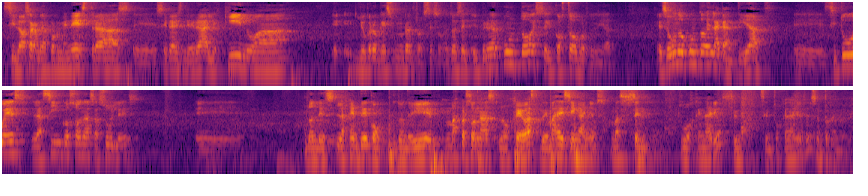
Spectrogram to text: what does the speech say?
si lo vas a cambiar por menestras, eh, cereales integrales, quinoa, eh, yo creo que es un retroceso. Entonces, el, el primer punto es el costo de oportunidad. El segundo punto es la cantidad. Si tú ves las cinco zonas azules, donde la gente donde vive más personas longevas de más de 100 años, más centuagenarios, cent- centuagenarios, ¿es? Centogenarios.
